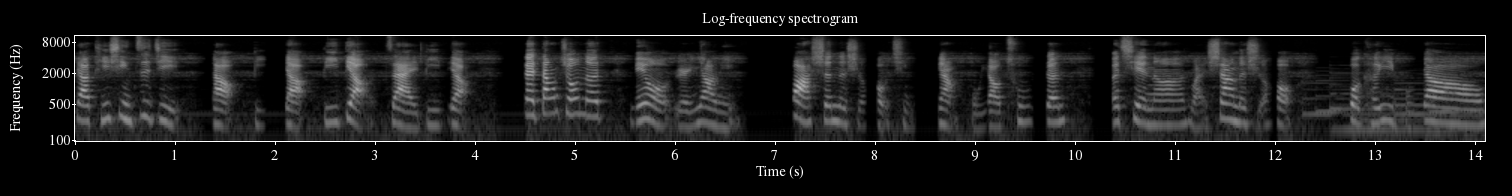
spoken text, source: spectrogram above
要提醒自己要低调、低调再低调。在当中呢，没有人要你化身的时候，请尽量不要出声。而且呢，晚上的时候，果可以不要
